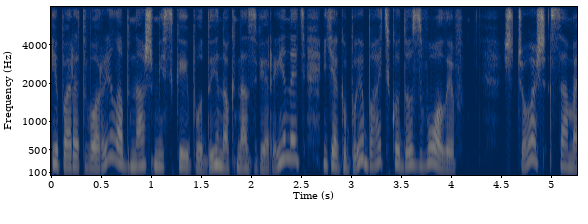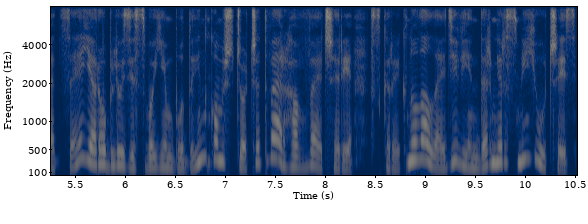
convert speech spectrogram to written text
і перетворила б наш міський будинок на звіринець, якби батько дозволив. Що ж, саме це я роблю зі своїм будинком щочетверга ввечері, скрикнула леді Віндермір, сміючись.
